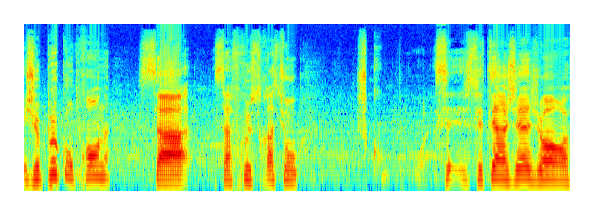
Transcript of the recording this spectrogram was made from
je peux comprendre sa, frustration. C'était un geste genre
